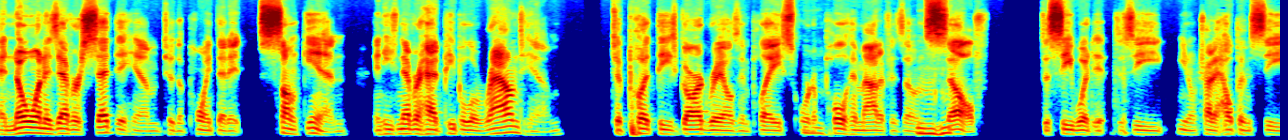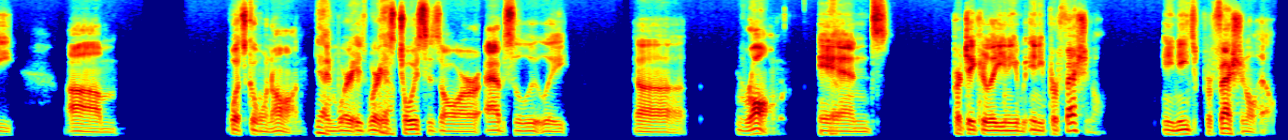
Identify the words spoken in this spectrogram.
And no one has ever said to him to the point that it sunk in, and he's never had people around him to put these guardrails in place or Mm-hmm. to pull him out of his own Mhm. self to see what it, to see, you know, try to help him see um, what's going on Yeah. and where his where his choices are absolutely uh, wrong, and particularly any any professional, he needs professional help,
